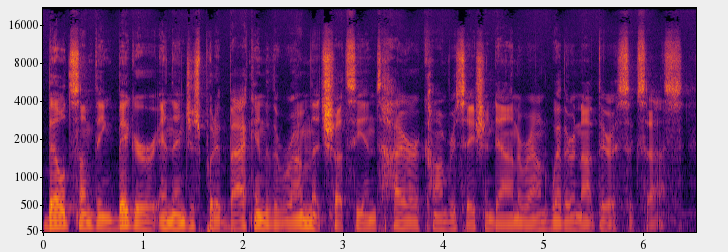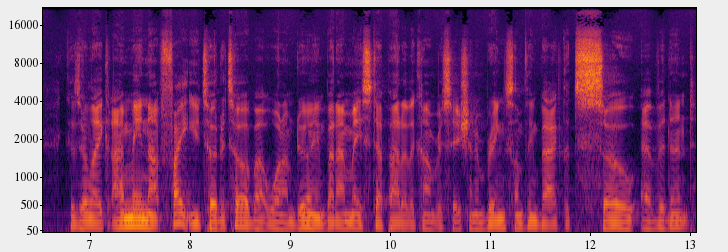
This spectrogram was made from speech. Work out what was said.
build something bigger, and then just put it back into the room that shuts the entire conversation down around whether or not they're a success. Because they're like, I may not fight you toe to toe about what I'm doing, but I may step out of the conversation and bring something back that's so evident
